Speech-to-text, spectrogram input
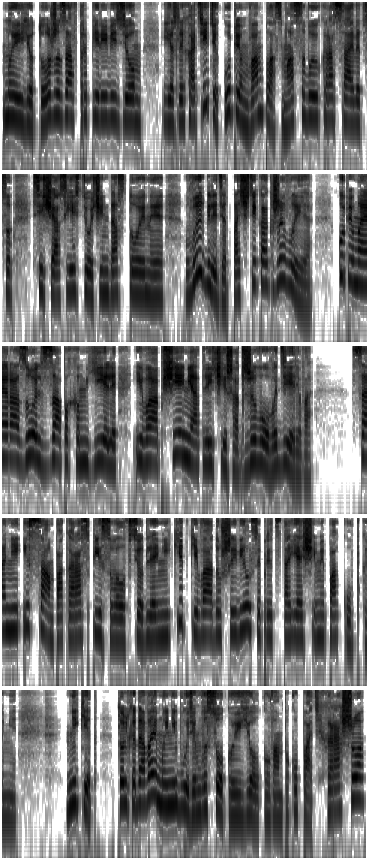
Мы ее тоже завтра перевезем. Если хотите, купим вам пластмассовую красавицу. Сейчас есть очень достойные. Выглядят почти как живые. Купим аэрозоль с запахом ели и вообще не отличишь от живого дерева». Саня и сам, пока расписывал все для Никитки, воодушевился предстоящими покупками. «Никит, только давай мы не будем высокую елку вам покупать, хорошо?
